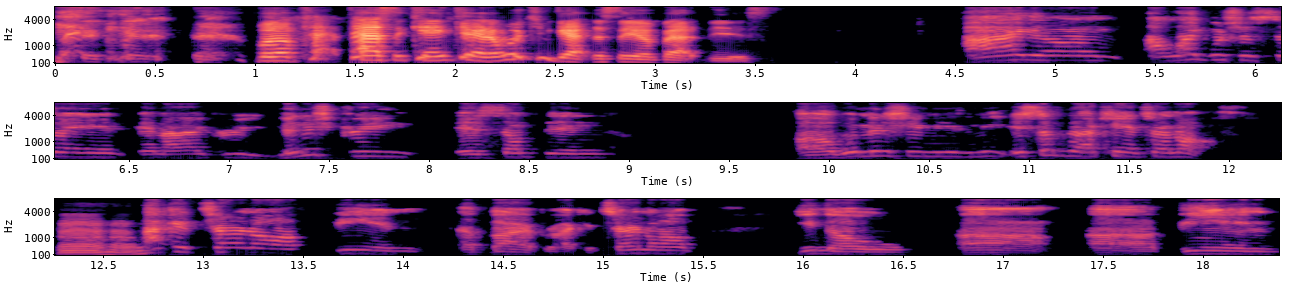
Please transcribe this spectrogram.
but Pastor Kincannon, what you got to say about this? I um I like what you're saying, and I agree. Ministry is something. Uh, what ministry means to me is something I can't turn off. Mm-hmm. I could turn off being a barber. I could turn off, you know, uh, uh, being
